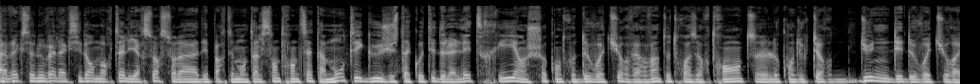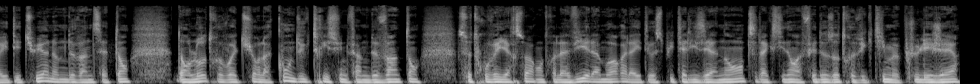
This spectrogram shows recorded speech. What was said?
Avec ce nouvel accident mortel hier soir sur la départementale 137 à Montaigu, juste à côté de la laiterie. Un choc entre deux voitures vers 23h30. Le conducteur d'une des deux voitures a été tué, un homme de 27 ans. Dans l'autre voiture, la conductrice, une femme de 20 ans, se trouvait hier soir entre la vie et la mort. Elle a été hospitalisée à Nantes. L'accident a fait deux autres victimes plus légères.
